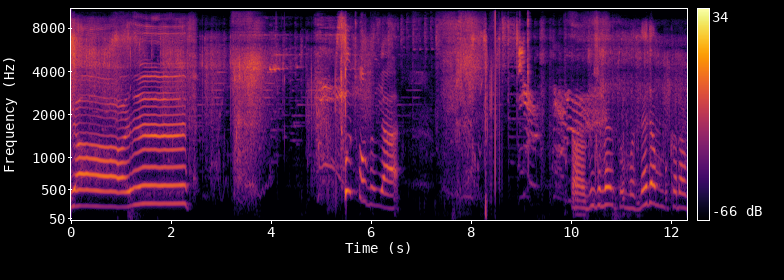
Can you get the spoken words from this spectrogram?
Ya Aa, bizim el Primo neden bu kadar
